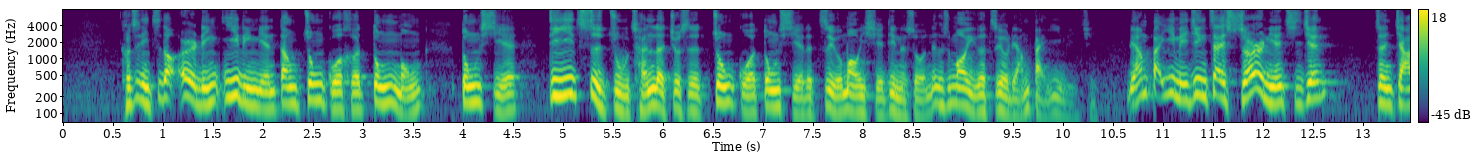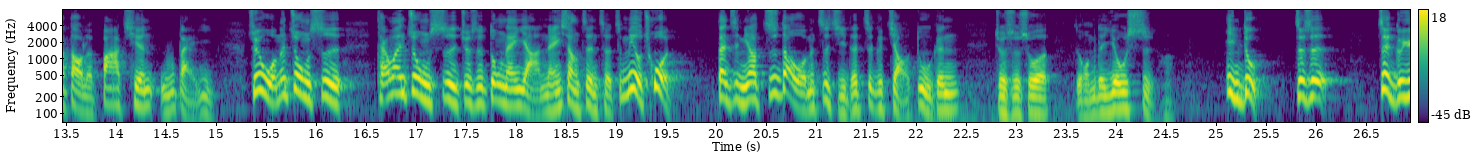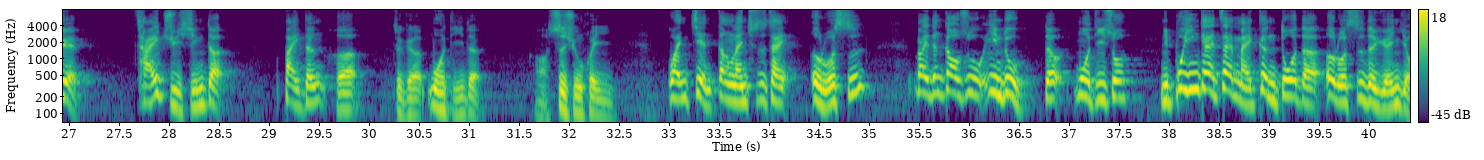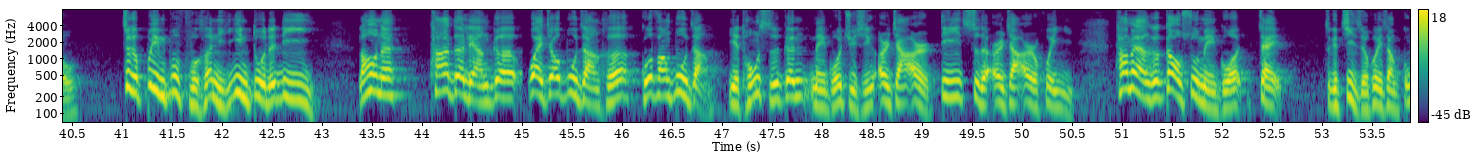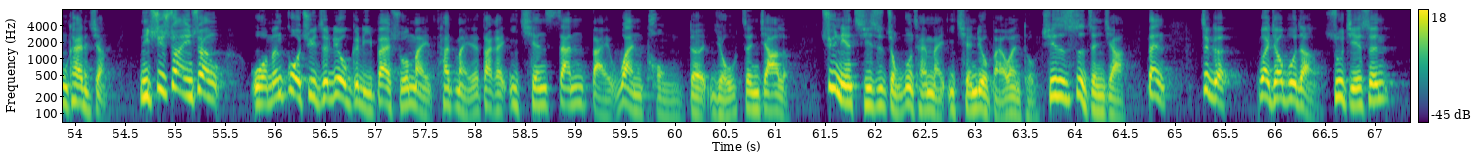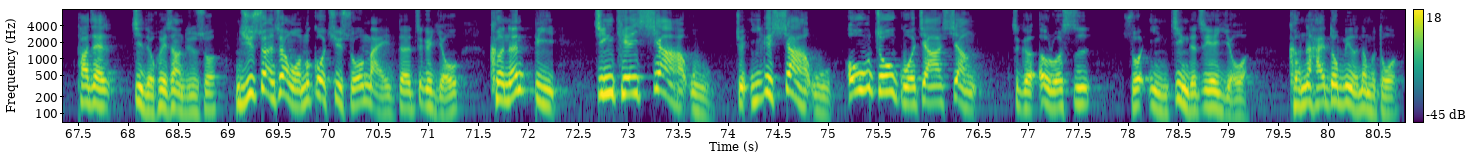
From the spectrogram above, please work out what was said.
可是你知道，二零一零年当中国和东盟、东协。第一次组成了就是中国东协的自由贸易协定的时候，那个是贸易额只有两百亿美金，两百亿美金在十二年期间增加到了八千五百亿。所以，我们重视台湾重视就是东南亚南向政策，这没有错的。但是你要知道我们自己的这个角度跟就是说我们的优势啊。印度，这是这个月才举行的拜登和这个莫迪的啊视讯会议。关键当然就是在俄罗斯，拜登告诉印度的莫迪说：“你不应该再买更多的俄罗斯的原油，这个并不符合你印度的利益。”然后呢，他的两个外交部长和国防部长也同时跟美国举行二加二第一次的二加二会议，他们两个告诉美国，在这个记者会上公开的讲：“你去算一算，我们过去这六个礼拜所买，他买的大概一千三百万桶的油增加了。”去年其实总共才买一千六百万桶，其实是增加。但这个外交部长苏杰生他在记者会上就是说，你去算算我们过去所买的这个油，可能比今天下午就一个下午欧洲国家向这个俄罗斯所引进的这些油啊，可能还都没有那么多。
